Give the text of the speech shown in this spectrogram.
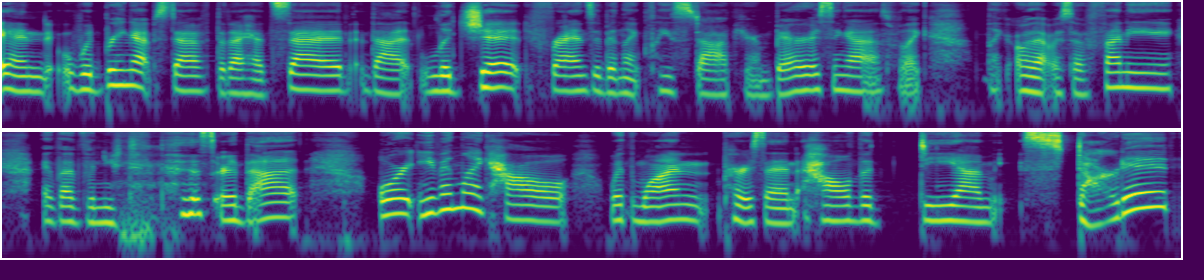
and would bring up stuff that I had said that legit friends had been like, please stop, you're embarrassing us. We're like, like, oh, that was so funny. I love when you did this or that. Or even like how with one person, how the DM started,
